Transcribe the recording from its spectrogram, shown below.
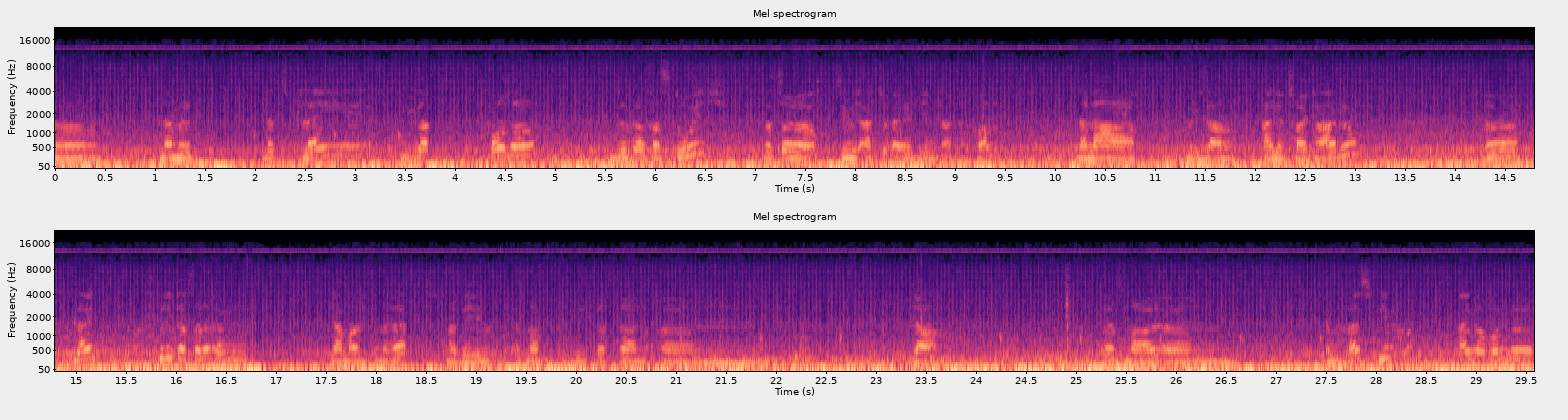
Äh, na, mit Let's Play, wie gesagt, Forza sind wir fast durch. Das soll ja auch ziemlich aktuell jeden Tag dann kommen. Danach würde ich sagen, alle zwei Tage. Äh, vielleicht spiele ich das dann irgendwie, ja, mache ich den Rest. Mal sehen. Erstmal wie ich das dann, ähm, ja, erstmal ähm, im Livestream eine Runde,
